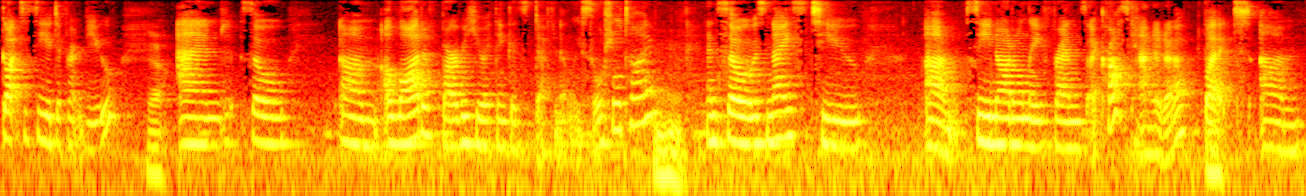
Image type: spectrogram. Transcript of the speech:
got to see a different view. Yeah. And so um, a lot of barbecue, I think, is definitely social time. Mm-hmm. And so it was nice to um, see not only friends across Canada, but um,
